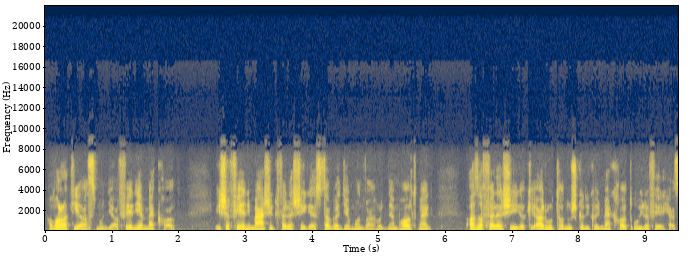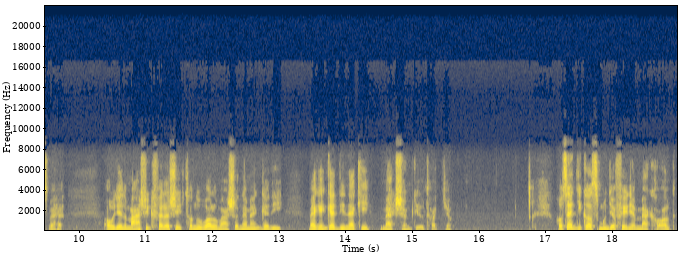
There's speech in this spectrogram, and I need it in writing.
Ha valaki azt mondja, a férjem meghalt, és a férj másik felesége ezt tagadja mondva, hogy nem halt meg, az a feleség, aki arról tanúskodik, hogy meghalt, újra férjhez mehet. Ahogyan a másik feleség tanúvallomása nem engedi, megengedi neki, meg sem tilthatja. Ha az egyik azt mondja, a férjem meghalt,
